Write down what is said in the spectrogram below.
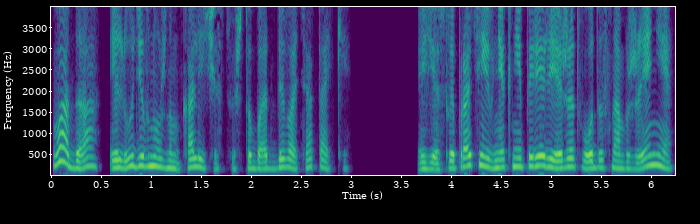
вода и люди в нужном количестве, чтобы отбивать атаки. Если противник не перережет водоснабжение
